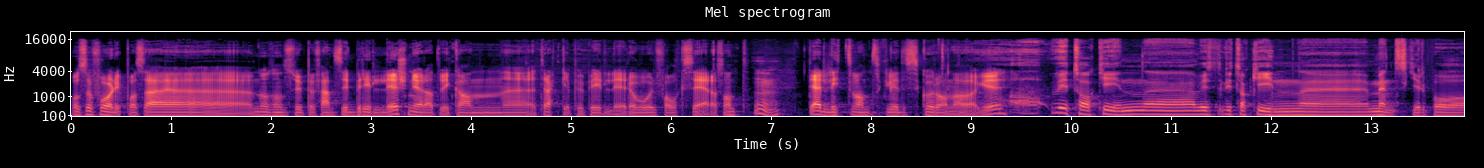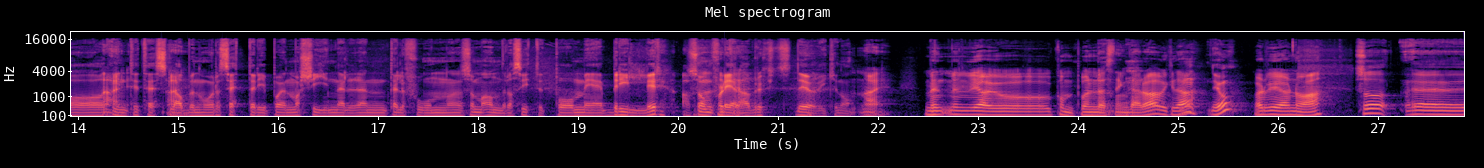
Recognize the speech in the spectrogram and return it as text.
Og så får de på seg eh, noen sånn superfancy briller som gjør at vi kan uh, trekke pupiller, og hvor folk ser og sånt. Mm. Det er litt vanskelig disse koronadager. Vi tar ikke inn, eh, vi, vi tar ikke inn eh, mennesker på, Nei, inn til testlaben vår og setter de på en maskin eller en telefon eh, som andre har sittet på med briller, som flere ikke. har brukt. Det gjør vi ikke nå. Nei. Men, men vi har jo kommet på en løsning der òg, har vi ikke det? Mm. Jo, Hva er det vi gjør nå, da? Så eh,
